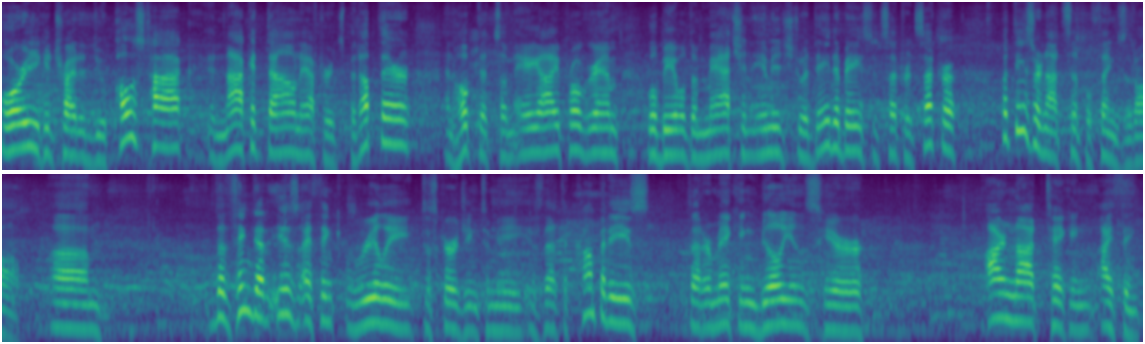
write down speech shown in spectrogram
or you could try to do post hoc and knock it down after it's been up there and hope that some AI program will be able to match an image to a database, et cetera, et cetera. But these are not simple things at all. Um, the thing that is, I think, really discouraging to me is that the companies that are making billions here are not taking, I think,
